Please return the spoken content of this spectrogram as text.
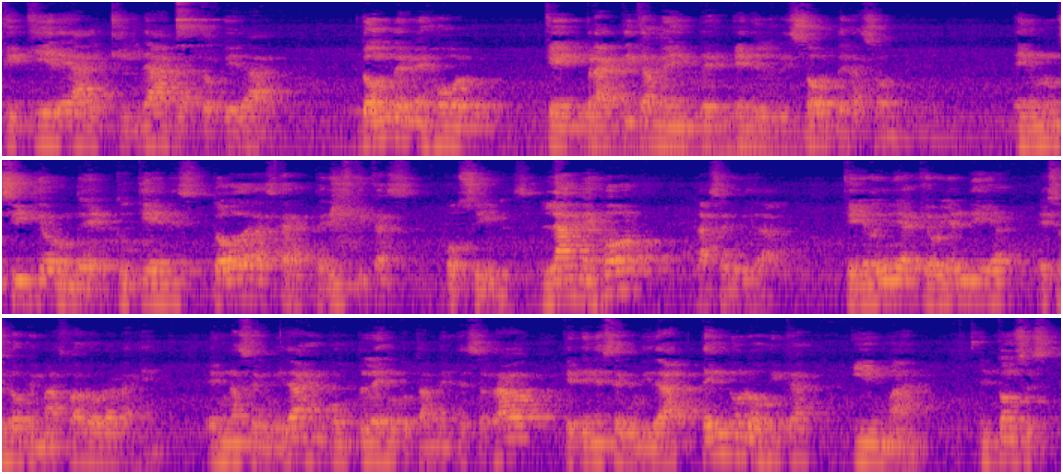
que quiere alquilar la propiedad, ¿dónde mejor que prácticamente en el resort de la zona? En un sitio donde tú tienes todas las características posibles. La mejor, la seguridad. Que yo diría que hoy en día eso es lo que más valora la gente es una seguridad, es un complejo totalmente cerrado que tiene seguridad tecnológica y humana. Entonces,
